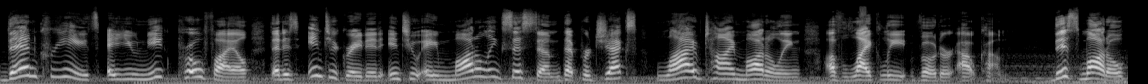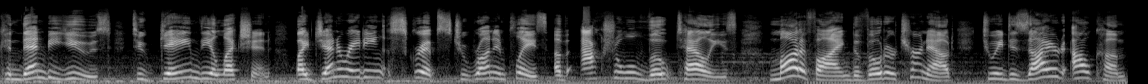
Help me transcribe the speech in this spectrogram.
then creates a unique profile that is integrated into a modeling system that projects live time modeling of likely voter outcome. This model can then be used to game the election by generating scripts to run in place of actual vote tallies, modifying the voter turnout to a desired outcome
